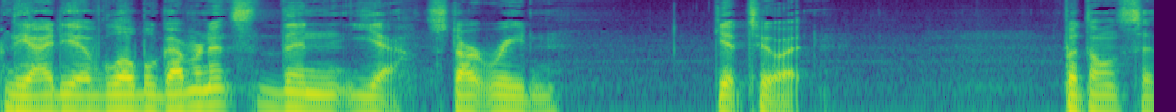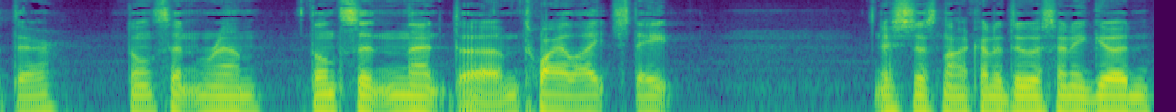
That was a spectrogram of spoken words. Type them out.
the idea of global governance, then yeah, start reading. Get to it. But don't sit there. Don't sit in REM. Don't sit in that um, twilight state. It's just not going to do us any good.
